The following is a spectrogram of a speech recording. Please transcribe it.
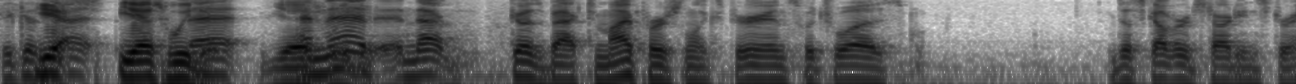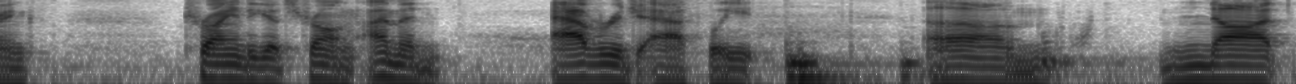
because Yes, that- yes, we do. that, Yes, and that do. and that goes back to my personal experience, which was discovered starting strength, trying to get strong. I'm an average athlete, um, not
